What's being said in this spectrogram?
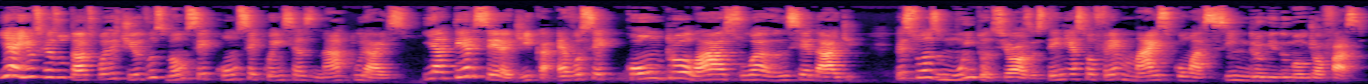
E aí os resultados positivos vão ser consequências naturais. E a terceira dica é você controlar a sua ansiedade. Pessoas muito ansiosas tendem a sofrer mais com a síndrome do mão de alface.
